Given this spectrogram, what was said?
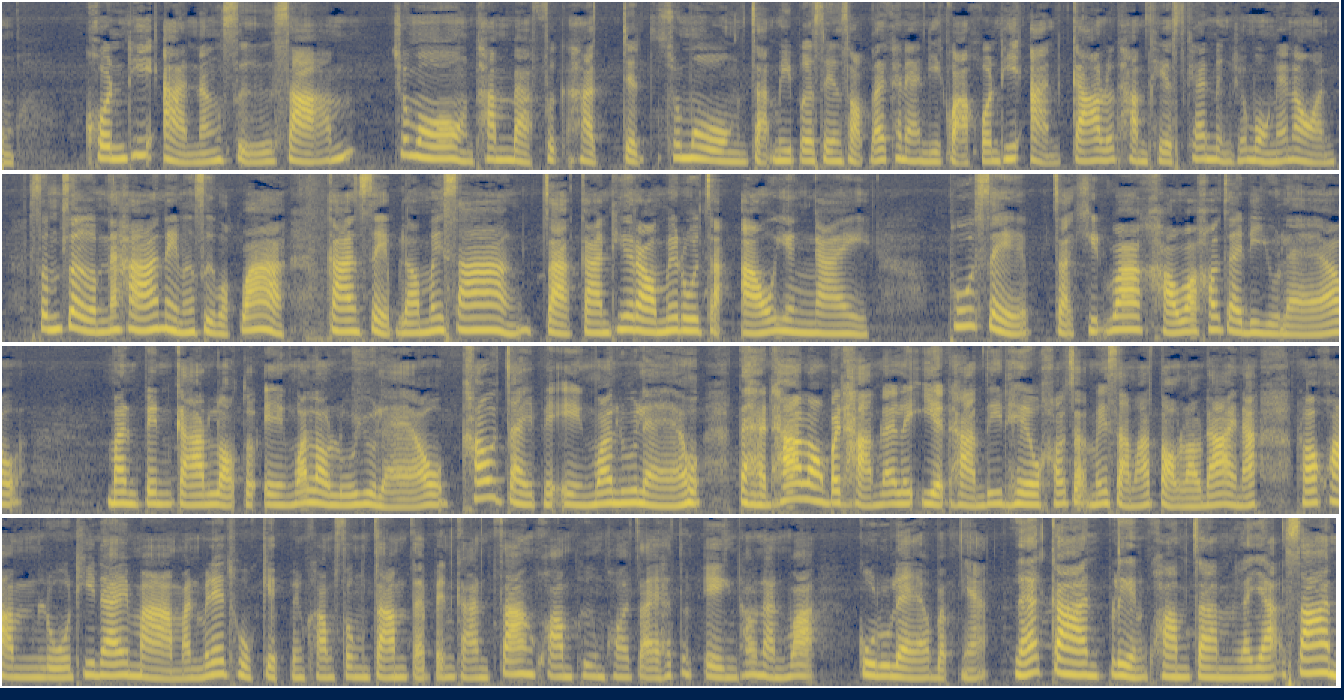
คนที่อ่านหนังสือ 3 ชั่วโมงทำแบบฝึกหัด 7 ชั่วโมง จะมีเปอร์เซ็นต์สอบได้คะแนนดีกว่าคนที่อ่าน 9 แล้วทำเทสแค่ 1 ชั่วโมงแน่นอนเสริมๆนะคะ ในหนังสือบอกว่าการเสพเราไม่สร้าง จากการที่เราไม่รู้จะเอายังไง ผู้เสพจะคิดว่าเขาว่าเข้าใจดีอยู่แล้ว มันเป็นการหลอกตัวเองว่าเรารู้อยู่แล้ว เข้าใจไปเองว่ารู้แล้ว แต่ถ้าลองไปถามรายละเอียดถามดีเทลเขาจะไม่สามารถตอบเราได้นะ เพราะความรู้ที่ได้มามันไม่ได้ถูกเก็บเป็นความทรงจำแต่เป็นการสร้างความพึงพอใจให้ตนเองเท่านั้นว่ากูรู้แล้วแบบเนี้ยและการเปลี่ยนความจำระยะสั้น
